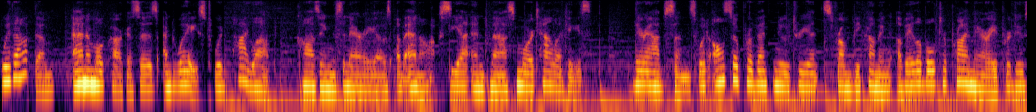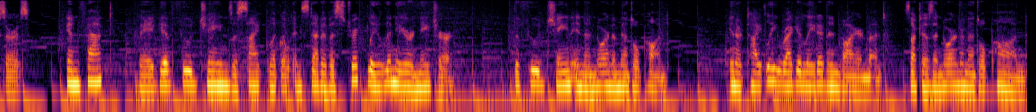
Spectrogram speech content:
Without them, animal carcasses and waste would pile up, causing scenarios of anoxia and mass mortalities. Their absence would also prevent nutrients from becoming available to primary producers. In fact, they give food chains a cyclical instead of a strictly linear nature the food chain in an ornamental pond. In a tightly regulated environment, such as an ornamental pond,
